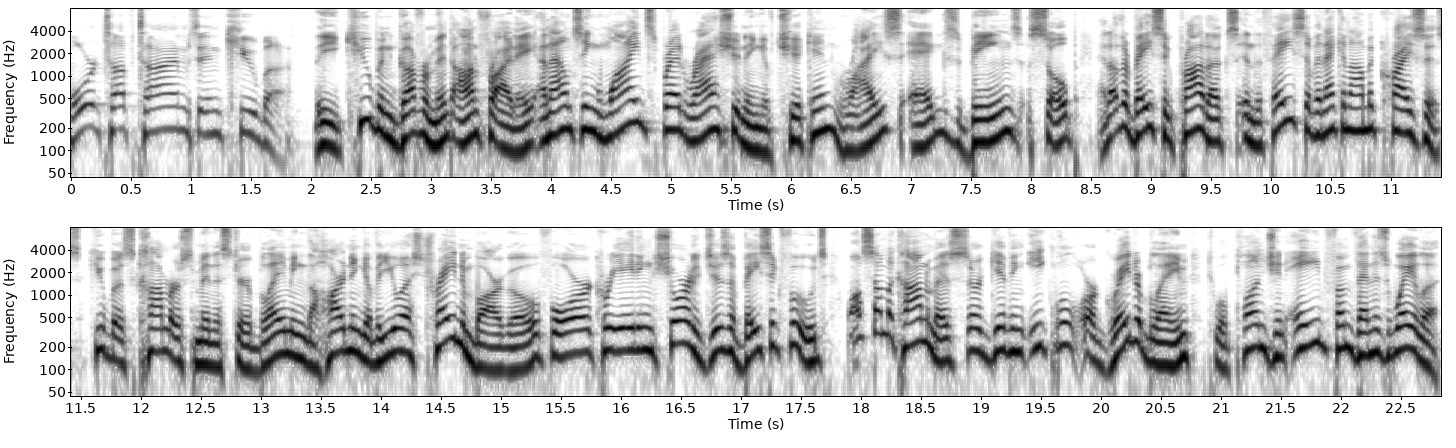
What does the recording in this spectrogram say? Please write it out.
More tough times in Cuba. The Cuban government on Friday announcing widespread rationing of chicken, rice, eggs, beans, soap, and other basic products in the face of an economic crisis. Cuba's commerce minister blaming the hardening of a U.S. trade embargo for creating shortages of basic foods, while some economists are giving equal or greater blame to a plunge in aid from Venezuela.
